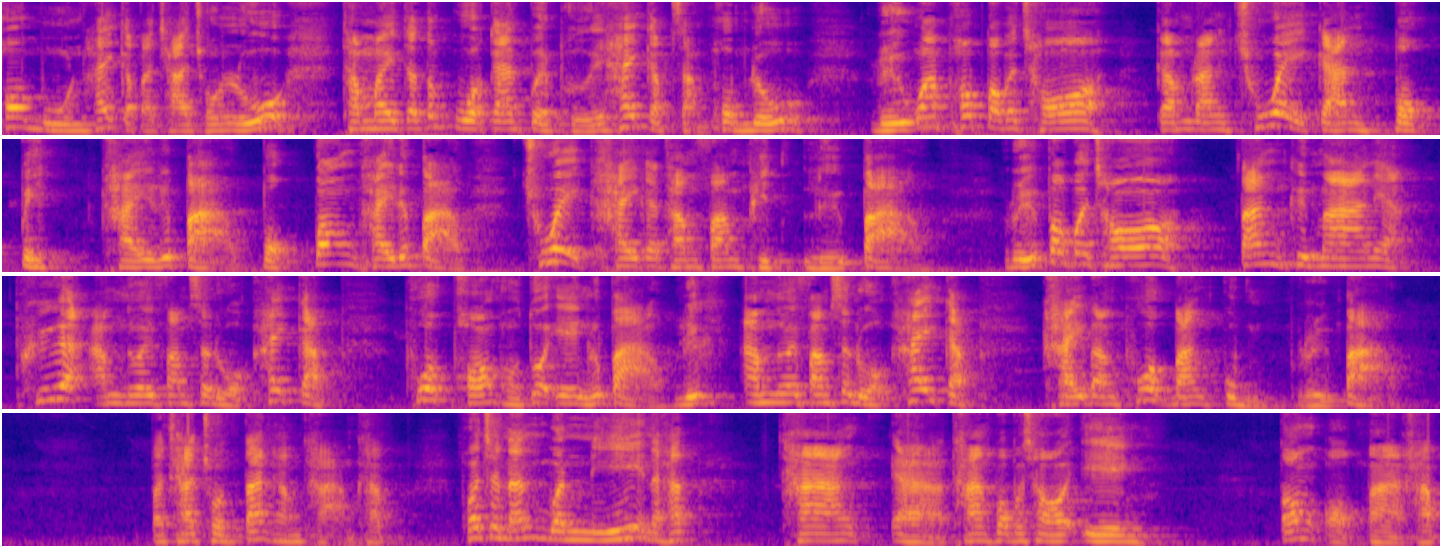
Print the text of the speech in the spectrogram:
ข้อมูลให้กับประชาชนรู้ทำไมจะต้องกลัวการเปิดเผยให้กับสังคมรู้ หรือว่าเพราะปปชกำลังช่วยกันปกปิดใครหรือเปล่า ปกป้องใครหรือเปล่า ช่วยใครกระทำความผิดหรือเปล่า หรือปปชตั้งขึ้นมาเนี่ยเพื่ออำนวยความสะดวกให้กับ พวกพ้องของตัวเองหรือเปล่า หรืออำนวยความสะดวกให้กับใครบางพวกบางกลุ่มหรือเปล่า ประชาชนตั้งคำถามครับ เพราะฉะนั้นวันนี้นะครับทางทางปปชเองต้องออกมาครับ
